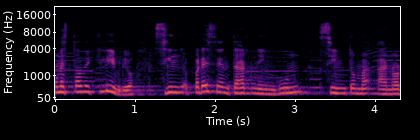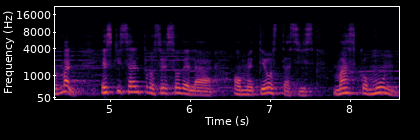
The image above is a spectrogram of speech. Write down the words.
Un estado de equilibrio sin presentar ningún síntoma anormal. Es quizá el proceso de la homeostasis más común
